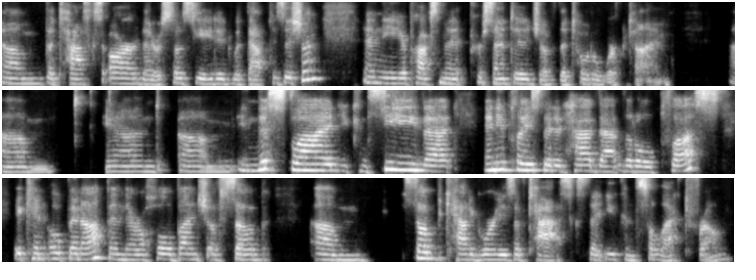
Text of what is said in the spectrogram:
um, the tasks are that are associated with that position and the approximate percentage of the total work time. Um, and um, in this slide, you can see that any place that it had that little plus, it can open up and there are a whole bunch of sub um, subcategories of tasks that you can select from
